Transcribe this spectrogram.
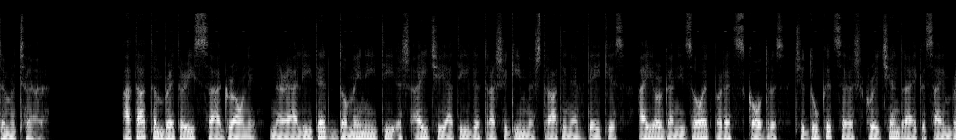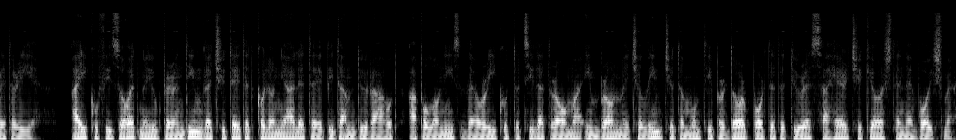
dmth. Ata të mbretërisë së Agronit, në realitet domeni i tij është ai që i ati i lë trashëgim në shtratin e vdekjes, ai organizohet përreth Skodrës, që duket se është kryeqendra e kësaj mbretërie. Ai kufizohet në jugperëndim nga qytetet koloniale të Epidamdyrrahut, Apollonisë dhe Orikut të cilat Roma i mbron me qëllim që të mund t'i përdorë portet e tyre sa herë që kjo është e nevojshme,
